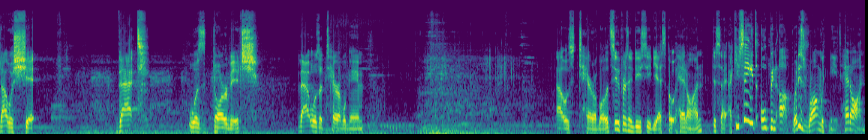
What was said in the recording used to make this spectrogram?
That was shit. That was garbage. That was a terrible game. That was terrible. Let's see the person who DC'd. Yes. Oh, head on. Decide. I keep saying it's open up. What is wrong with me? It's head on.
